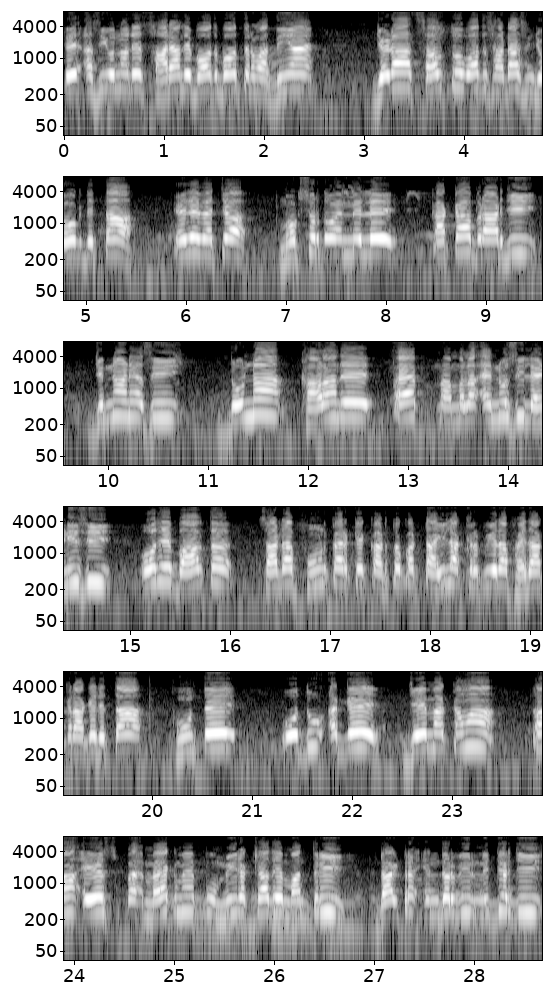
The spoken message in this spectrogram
ਤੇ ਅਸੀਂ ਉਹਨਾਂ ਦੇ ਸਾਰਿਆਂ ਦੇ ਬਹੁਤ ਬਹੁਤ ਧੰਨਵਾਦੀ ਹਾਂ, ਜਿਹੜਾ ਸਭ ਤੋਂ ਵੱਧ ਸਾਡਾ ਸੰਯੋਗ ਦਿੱਤਾ, ਇਹਦੇ ਵਿੱਚ ਮੁਕਤਸਰ ਤੋਂ ਐਮਐਲਏ ਕਾਕਾ ਬਰਾੜ ਜੀ, ਜਿਨ੍ਹਾਂ ਨੇ ਅਸੀਂ ਦੋਨਾਂ ਖਾਲਾਂ ਦੇ ਪੈਪ ਮਤਲਬ ਐਨਓਸੀ ਲੈਣੀ ਸੀ, ਉਹਦੇ ਬਾਬਤ ਸਾਡਾ ਫੋਨ ਕਰਕੇ ਘੱਟ ਤੋਂ ਘੱਟ 2.5 ਲੱਖ ਰੁਪਏ ਦਾ ਫਾਇਦਾ ਕਰਾ ਕੇ ਦਿੱਤਾ ਫੋਨ ਤੇ। ਉਦੋਂ ਅੱਗੇ ਜੇ ਮੈਂ ਕਹਾਂ ਤਾਂ ਇਸ ਮਹਿਕਮੇ ਭੂਮੀ ਰੱਖਿਆ ਦੇ ਮੰਤਰੀ ਡਾਕਟਰ ਇੰਦਰਵੀਰ ਨਿੱਜਰ ਜੀ,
